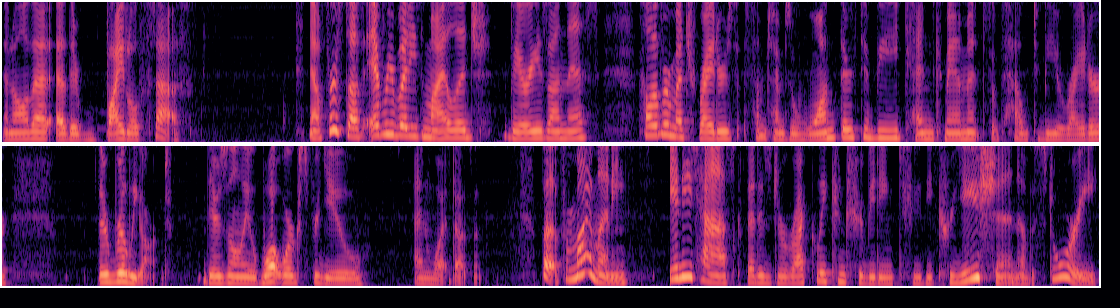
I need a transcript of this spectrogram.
and all that other vital stuff? Now, first off, everybody's mileage varies on this. However much writers sometimes want there to be 10 commandments of how to be a writer, there really aren't. There's only what works for you and what doesn't. But for my money, any task that is directly contributing to the creation of a story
